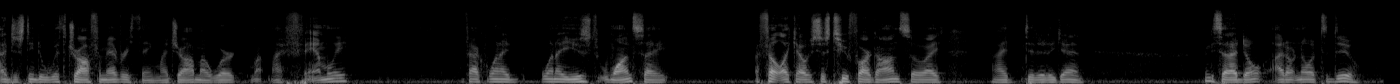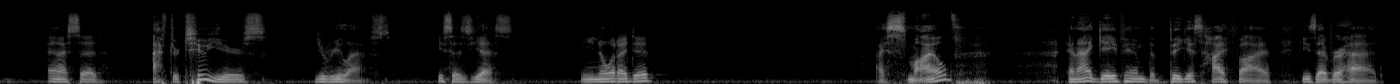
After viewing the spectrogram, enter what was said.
I just need to withdraw from everything: my job, my work, my, my family. In fact, when I when I used once, I I felt like I was just too far gone, so I I did it again. And he said, "I don't I don't know what to do," and I said, "After two years." You relapsed. He says, Yes. And you know what I did? I smiled and I gave him the biggest high five he's ever had.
